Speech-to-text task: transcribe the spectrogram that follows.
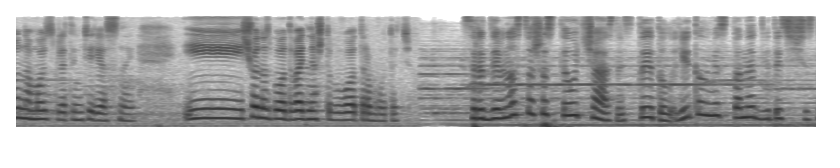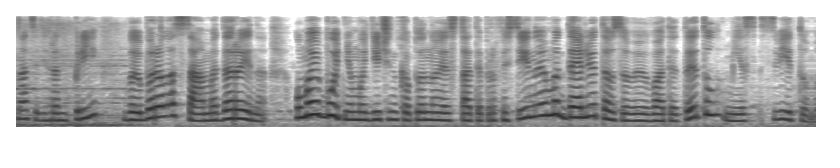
ну, на мой взгляд, интересный. И еще у нас было два дня, чтобы его отработать. Серед 96 учасниць титул Little Miss Planet 2016 Гран-прі виборола саме Дарина. У майбутньому дівчинка планує стати професійною моделлю та завоювати титул Міс світу.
